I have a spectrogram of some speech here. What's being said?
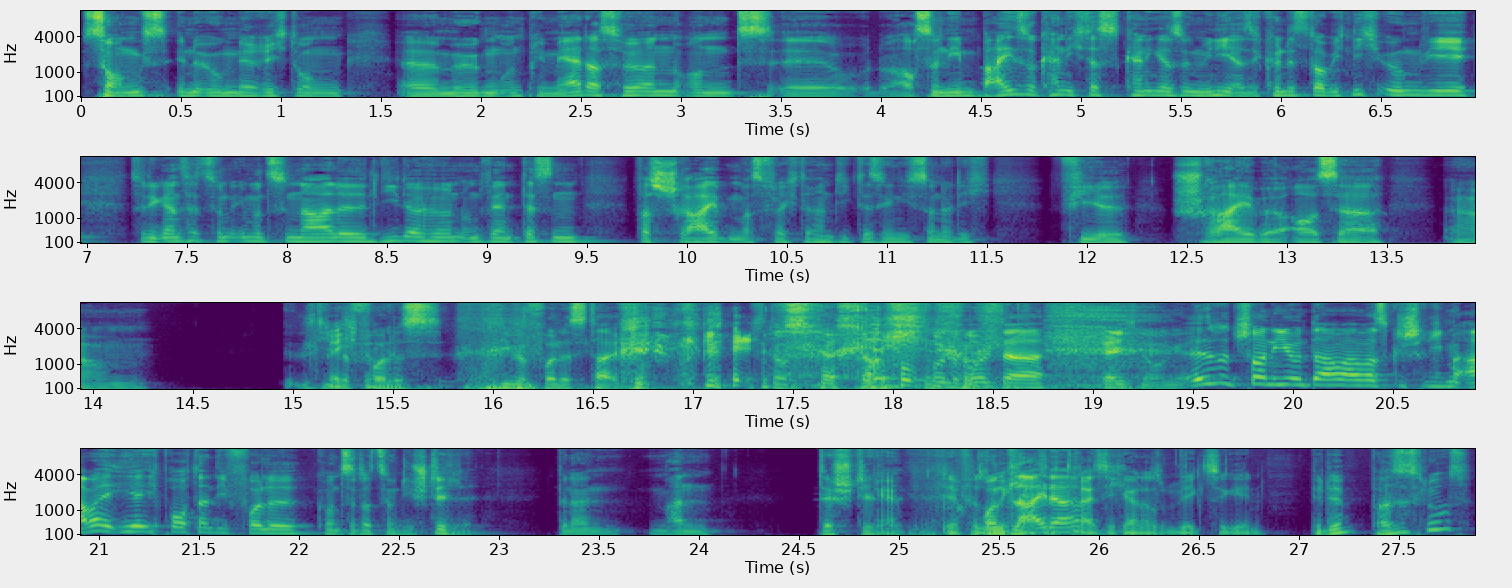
Songs in irgendeine Richtung äh, mögen und primär das hören. Und äh, auch so nebenbei, so kann ich das, kann ich das irgendwie nie. Also ich könnte jetzt, glaube ich, nicht irgendwie so die ganze Zeit so emotionale Lieder hören und währenddessen was schreiben, was vielleicht daran liegt, dass ich nicht sonderlich viel schreibe, außer ähm, liebevolles, liebevolles Teil. Rechnung. Rauf und runter Rechnung. Es wird schon hier und da mal was geschrieben, aber ihr, ich brauche dann die volle Konzentration, die Stille. Ich bin ein Mann der Stille. Ja, der versucht und leider 30 Jahre aus dem Weg zu gehen. Bitte? Was ist los?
